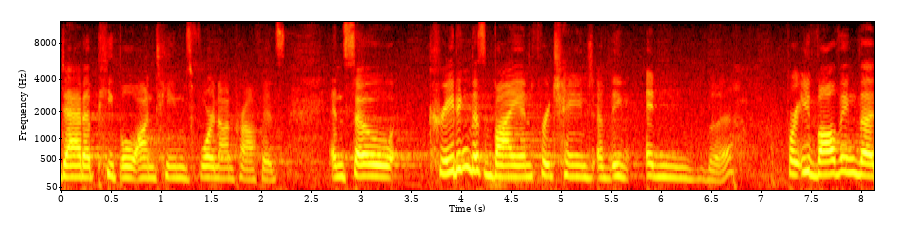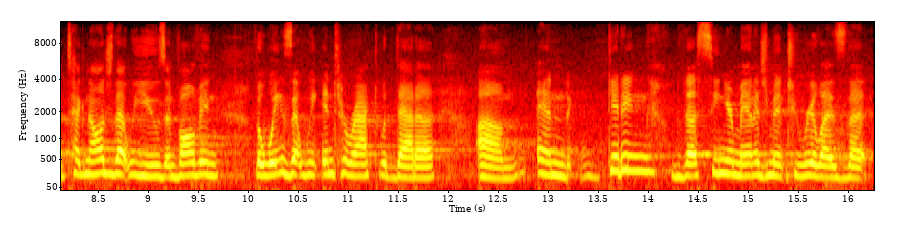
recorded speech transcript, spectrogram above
data people on teams for nonprofits. And so creating this buy-in for change of the, for evolving the technology that we use, involving the ways that we interact with data, um, and getting the senior management to realize that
